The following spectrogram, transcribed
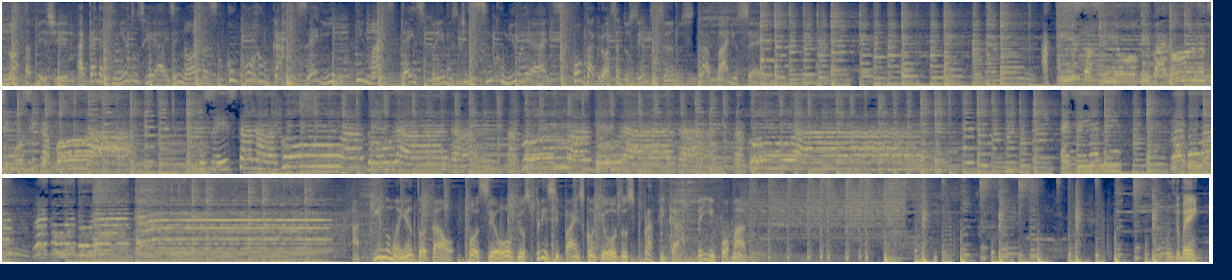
Nota PG. A cada 500 reais em notas, concorra um carro zerinho e mais 10 prêmios de 5 mil reais. Ponta Grossa 200 anos. Trabalho sério. Aqui só se ouve barulho de música boa. Você está na Lagoa Dourada. No Manhã Total, você ouve os principais conteúdos para ficar bem informado. Muito bem,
